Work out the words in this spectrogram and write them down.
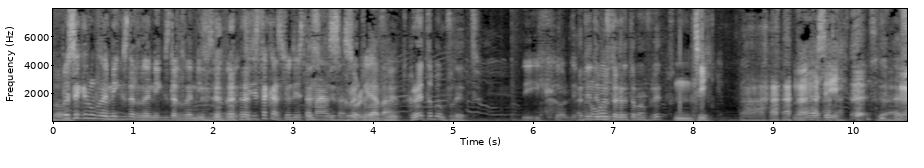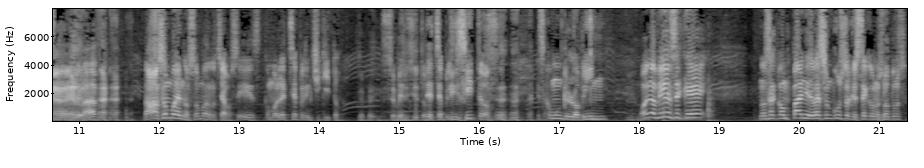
No- Pensé que era un remix del remix del remix del remix. Esta canción sí está Es- más es Greta Van. Fleet. Greta Van Fleet. Híjole. ¿A ti no, te gusta Greta Van Fleet? Mm, sí. Ah. Ah, sí. Ya, Ah. ¿Verdad? No, son buenos, son buenos, chavos. Sí, es como Led Zeppelin chiquito. Zeppelincito. Led Zeppelincito. es como un globín. Oigan, fíjense que nos acompaña, de verdad es un gusto que esté con nosotros.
